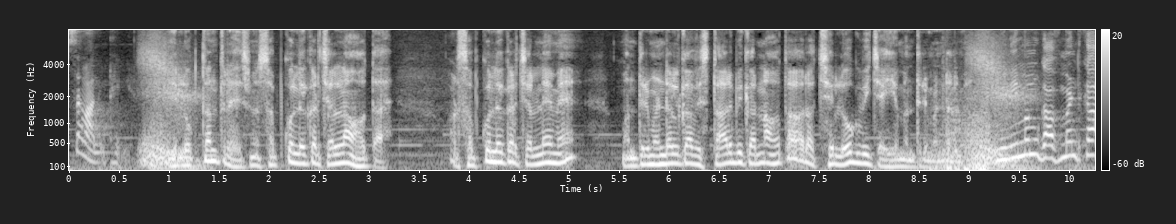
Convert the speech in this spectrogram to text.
सवाल उठेंगे। ये लोकतंत्र है इसमें सबको लेकर चलना होता है। और सबको लेकर चलने में मंत्रिमंडल का विस्तार भी करना होता है और अच्छे लोग भी चाहिए मंत्रिमंडल में। मिनिमम गवर्नमेंट का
